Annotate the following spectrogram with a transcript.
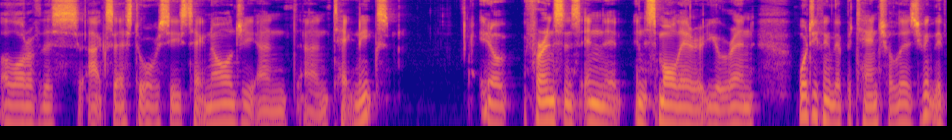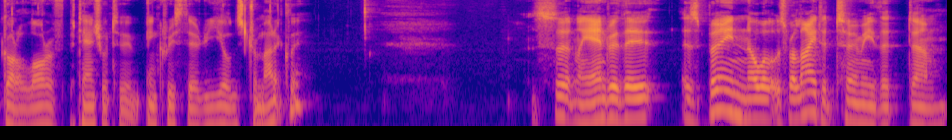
a lot of this access to overseas technology and and techniques you know, for instance, in the in the small area you were in, what do you think their potential is? Do you think they've got a lot of potential to increase their yields dramatically? Certainly, Andrew. There has been, oh, well, it was related to me that um,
